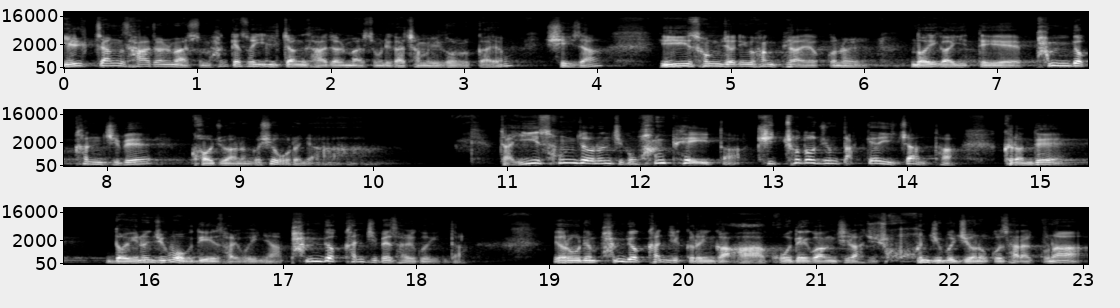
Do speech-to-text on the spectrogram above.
1장 4절 말씀, 학계서 1장 4절 말씀 우리 같이 한번 읽어볼까요? 시작. 이 성전이 황폐하였거늘 너희가 이때에 판벽한 집에 거주하는 것이 옳으냐. 자, 이 성전은 지금 황폐해 있다. 기초도 지금 닦여 있지 않다. 그런데 너희는 지금 어디에 살고 있냐? 판벽한 집에 살고 있다. 여러분, 우리는 판벽한 집 그러니까 아, 고대광실 아주 좋은 집을 지어놓고 살았구나.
